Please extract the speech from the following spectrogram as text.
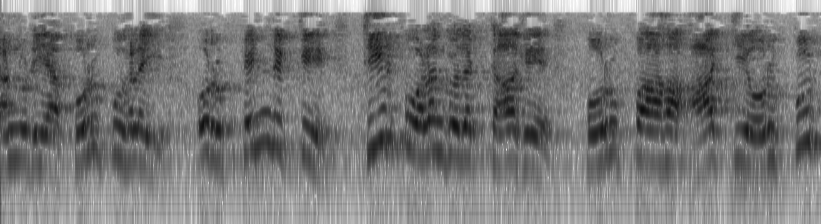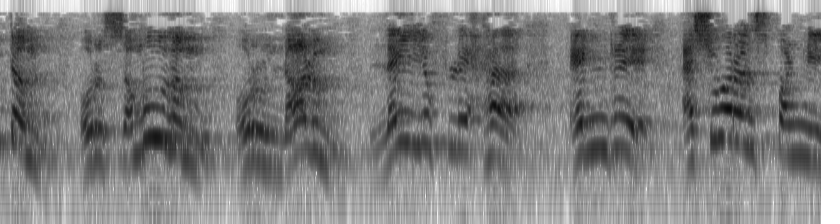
தன்னுடைய பொறுப்புகளை ஒரு பெண்ணுக்கு தீர்ப்பு வழங்குவதற்காக பொறுப்பாக ஆக்கிய ஒரு கூட்டம் ஒரு சமூகம் ஒரு நாளும் என்று அஷூரன்ஸ் பண்ணி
